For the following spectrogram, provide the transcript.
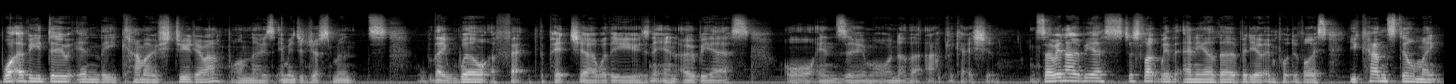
whatever you do in the Camo Studio app on those image adjustments, they will affect the picture, whether you're using it in OBS or in Zoom or another application. So in OBS, just like with any other video input device, you can still make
